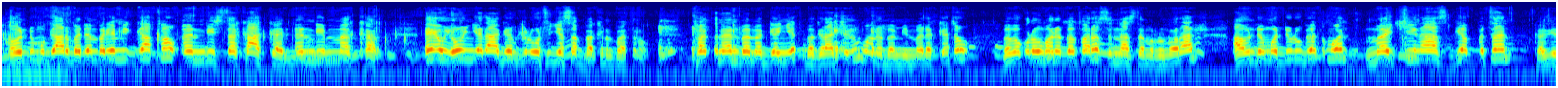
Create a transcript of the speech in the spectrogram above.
ከወንድሙ ጋር በደንበር የሚጋፋው እንዲስተካከል እንዲመከር ይኸው የወንጌል አገልግሎት እየሰበክንበት ነው። ፈጥነን በመገኘት በእግራችንም ሆነ በሚመለከተው በበቅሎም ሆነ በፈረስ እናስተምር ይኖራል። አሁን ደግሞ እድሉ ገጥሞን መኪና አስገብተን ከዚህ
